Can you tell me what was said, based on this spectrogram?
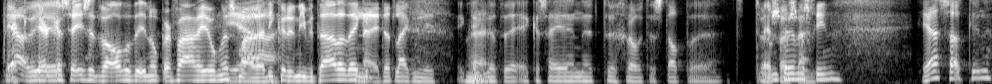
Ja, RKC zit wel altijd in op ervaren jongens. Ja. Maar eh, die kunnen niet betalen, denk Nee, ik. dat lijkt me niet. Ik Nee. denk dat de RKC een eh, te grote stap eh, zou Twente misschien. Ja, zou het kunnen?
